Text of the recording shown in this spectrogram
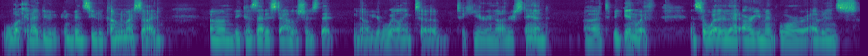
what could I do to convince you to come to my side? um, because that establishes that you know you're willing to to hear and to understand uh, to begin with. And so, whether that argument or evidence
